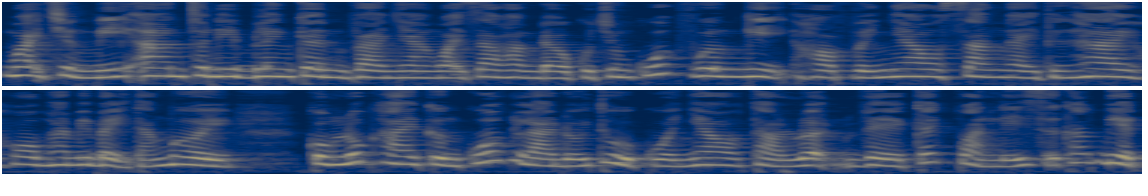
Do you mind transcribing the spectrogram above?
Ngoại trưởng Mỹ Antony Blinken và nhà ngoại giao hàng đầu của Trung Quốc Vương Nghị họp với nhau sang ngày thứ Hai hôm 27 tháng 10, cùng lúc hai cường quốc là đối thủ của nhau thảo luận về cách quản lý sự khác biệt,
